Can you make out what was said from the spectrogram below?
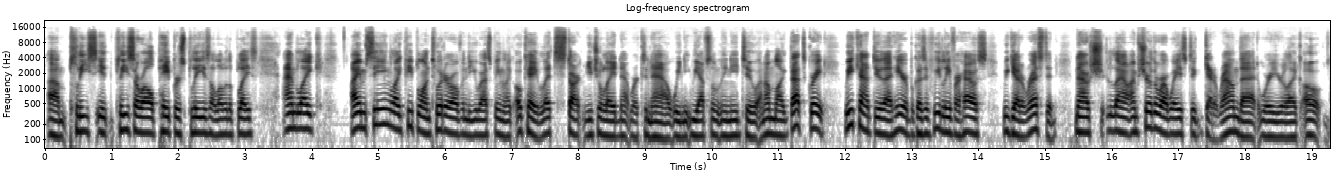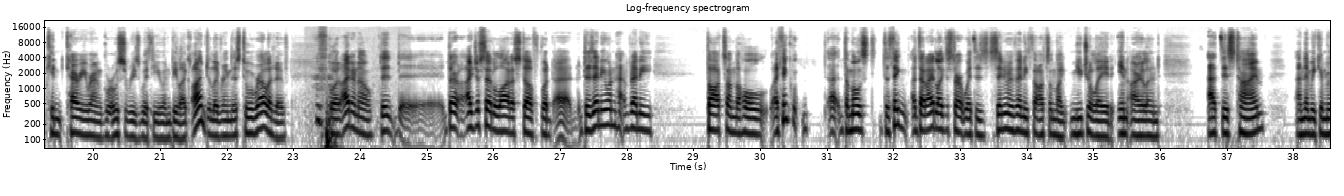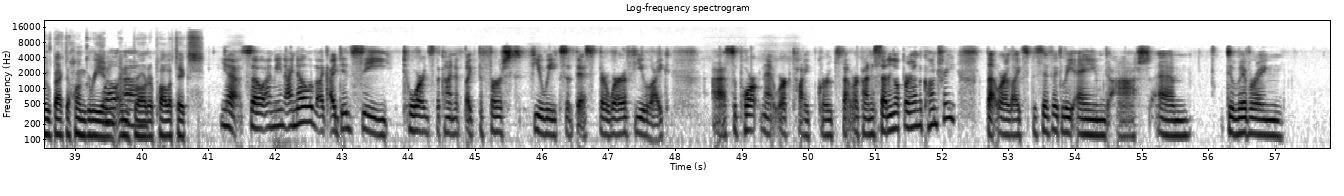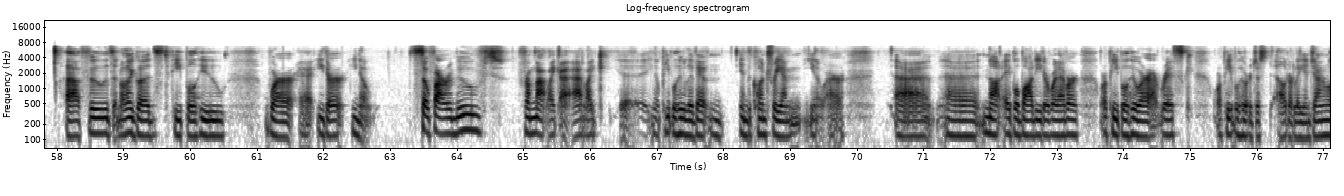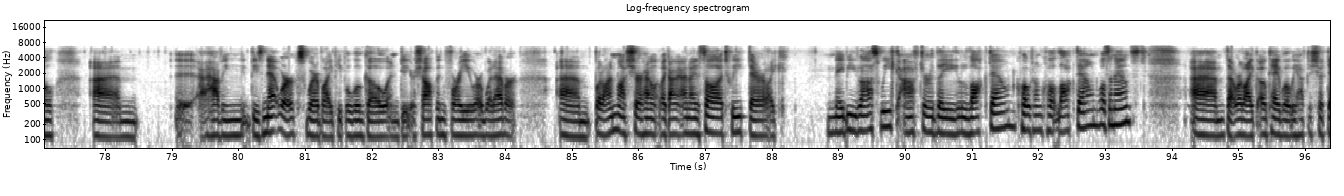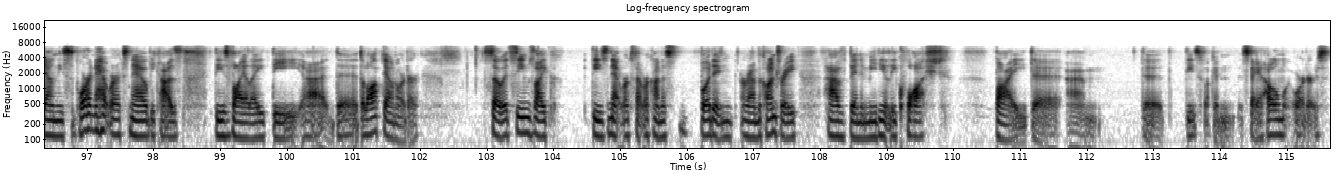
um police it, police are all papers please all over the place and like i am seeing like people on twitter over in the us being like okay let's start mutual aid networks now we need we absolutely need to and i'm like that's great we can't do that here because if we leave our house we get arrested now, sh- now i'm sure there are ways to get around that where you're like oh you can carry around groceries with you and be like i'm delivering this to a relative but I don't know. The, the, there, I just said a lot of stuff, but uh, does anyone have any thoughts on the whole? I think uh, the most the thing that I'd like to start with is: Does anyone have any thoughts on like mutual aid in Ireland at this time? And then we can move back to Hungary and, Well, and um, broader politics. Yeah, so I mean, I know like I did see towards the kind of like the first few weeks of this, there were a few like uh, support network type groups that were kind of setting up around the country that were like specifically aimed at um, delivering uh, foods and other goods to people who were uh, either you know so far removed from that like uh, uh, like uh, you know people who live out in in the country and you know are uh, uh, not able-bodied or whatever, or people who are at risk, or people who are just elderly in general, um, uh, having these networks whereby people will go and do your shopping for you or whatever. Um, but I'm not sure how. Like, I, and I saw a tweet there, like maybe last week after the lockdown, quote unquote lockdown, was announced. Um, that were like, okay, well, we have to shut down these support networks now because these violate the uh, the the lockdown order. So it seems like these networks that were kind of budding around the country have been immediately quashed by the um, the these fucking stay at home orders.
